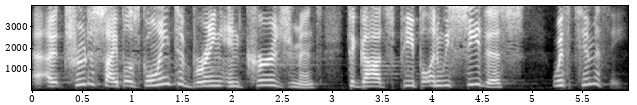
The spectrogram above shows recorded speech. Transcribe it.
a true disciple is going to bring encouragement to God's people. And we see this with Timothy.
